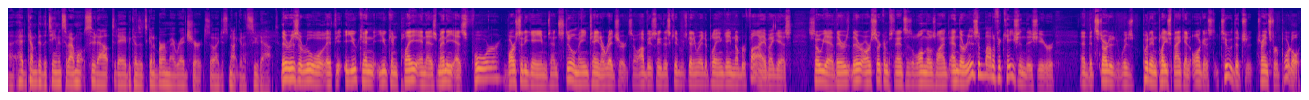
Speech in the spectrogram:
uh, had come to the team and said, "I won't suit out today because it's going to burn my red shirt, so I'm just not going to suit out." There is a rule if you can you can play in as many as four varsity games and still maintain a red shirt. So obviously this kid was getting ready to play in game number 5, I guess. So yeah, there's there are circumstances along those lines and there is a modification this year uh, that started was put in place back in August to the tr- transfer portal,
